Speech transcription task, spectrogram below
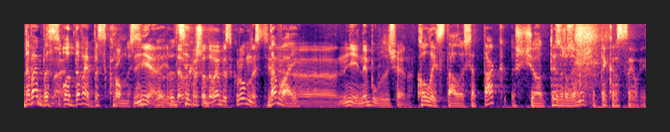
Давай не без, знаю. от давай без скромності. Ні, Це хорошо, давай без скромності. Давай. Е, ні, не був, звичайно. Коли сталося так, що ти зрозумів, що ти красивий?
